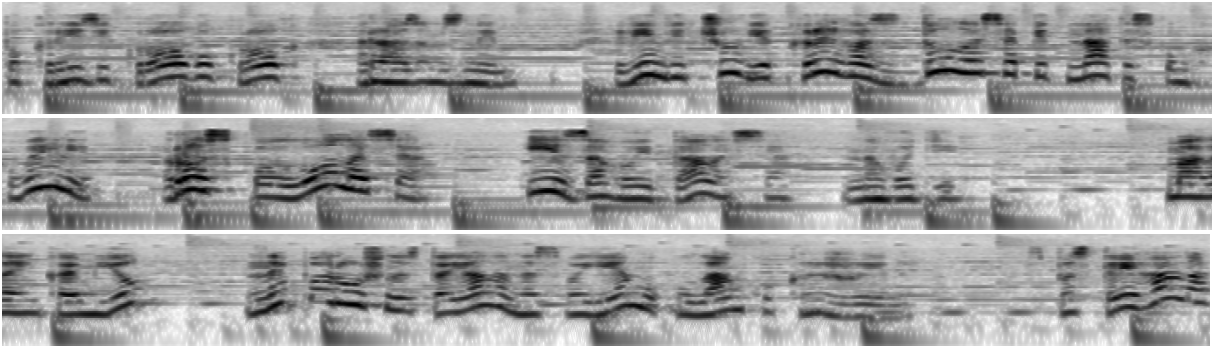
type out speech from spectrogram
по кризі крок у крок разом з ним. Він відчув, як крига здулася під натиском хвилі, розкололася і загойдалася на воді. Маленька м'ю непорушно стояла на своєму уламку крижини, спостерігала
